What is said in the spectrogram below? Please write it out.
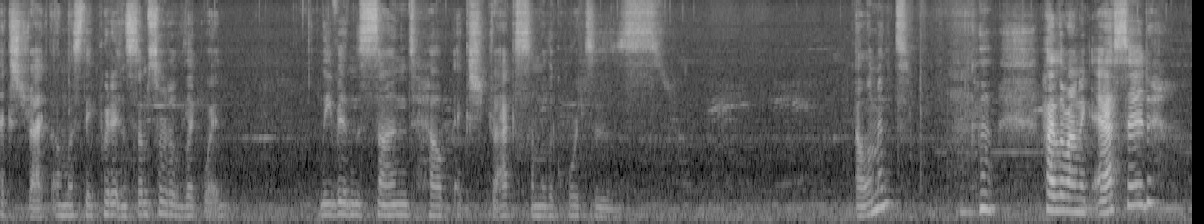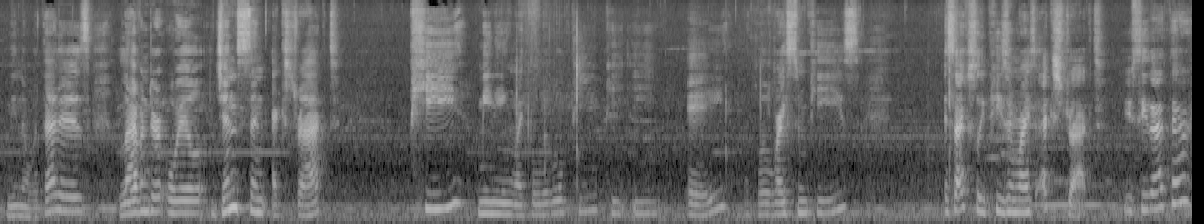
extract unless they put it in some sort of liquid. Leave it in the sun to help extract some of the quartz's element. Hyaluronic acid, we know what that is. Lavender oil, ginseng extract, pea, meaning like a little pea, P-E-A, like little rice and peas. It's actually peas and rice extract. You see that there?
